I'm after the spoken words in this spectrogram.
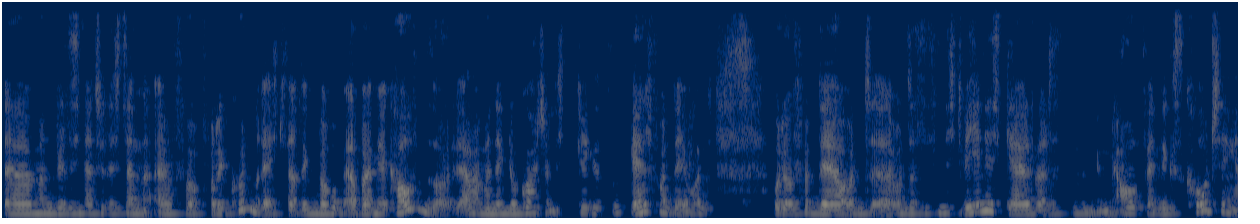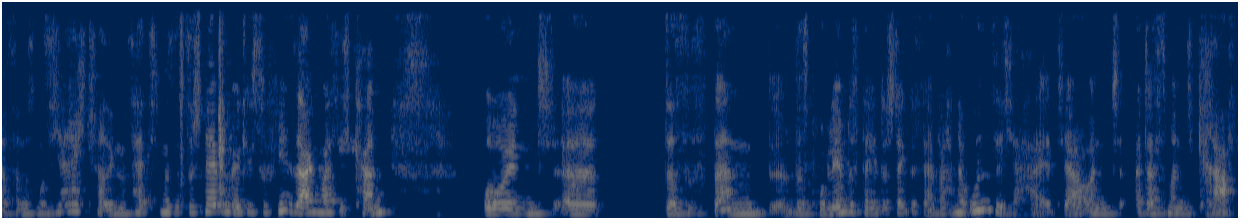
äh, man will sich natürlich dann äh, vor, vor, den Kunden rechtfertigen, warum er bei mir kaufen soll. Ja, weil man denkt, oh Gott, und ich kriege jetzt das Geld von dem und oder von der und, äh, und das ist nicht wenig Geld, weil das ein, ein aufwendiges Coaching ist und das muss ich ja rechtfertigen. Das heißt, ich muss jetzt so schnell wie möglich so viel sagen, was ich kann. Und äh, das ist dann das Problem, das dahinter steckt, ist einfach eine Unsicherheit, ja, und dass man die Kraft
